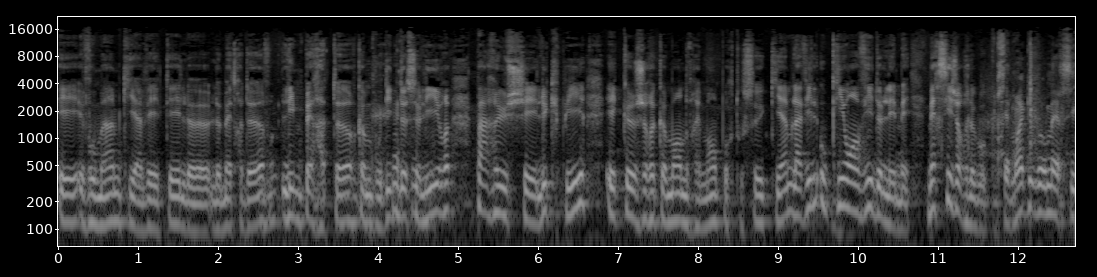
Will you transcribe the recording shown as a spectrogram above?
et vous-même qui avez été le, maître d'œuvre, l'impérateur, comme vous dites, de ce livre, paru chez Luc Pire et que je recommande vraiment pour tous ceux qui aiment la ville ou qui ont envie de l'aimer. Merci Georges Lebouc. C'est moi qui vous remercie.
